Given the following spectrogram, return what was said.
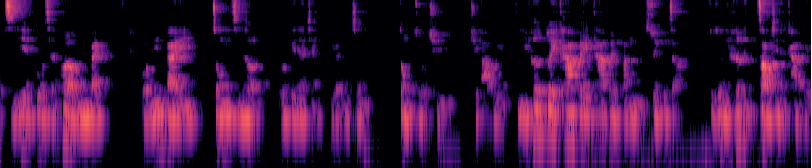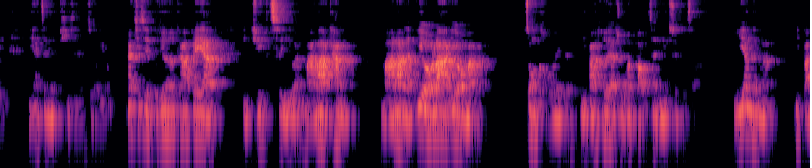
的。职业过程，后来我明白，我明白中医之后，我跟他讲，不要用这种动作去去熬夜。你喝对咖啡，它会帮你睡不着。就说你喝很燥性的咖啡，你还真有提神的作用。那其实也不就喝咖啡啊，你去吃一碗麻辣烫，麻辣的又辣又麻，重口味的，你把它喝下去，我保证你也睡不着。一样的嘛，你把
